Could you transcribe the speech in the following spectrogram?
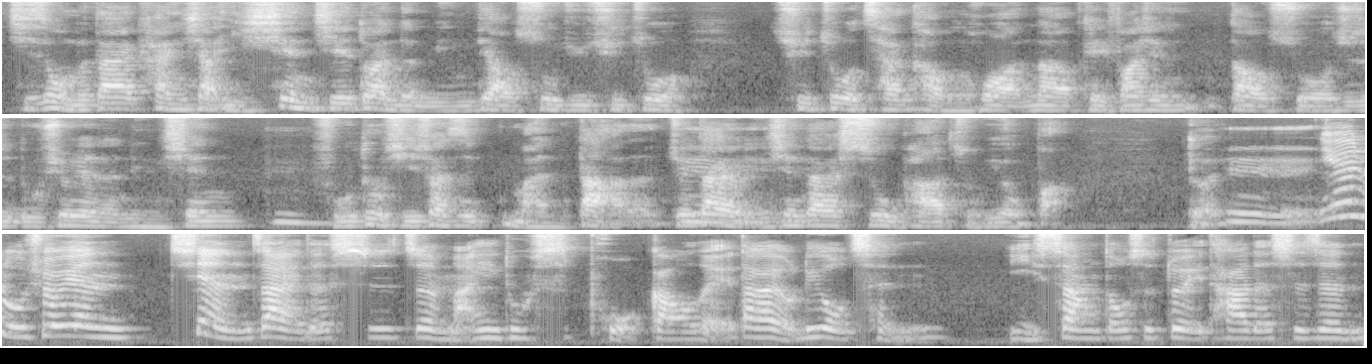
其实我们大概看一下，以现阶段的民调数据去做。去做参考的话，那可以发现到说，就是卢秀燕的领先幅度其实算是蛮大的，就大概有领先大概十五趴左右吧。对嗯，因为卢秀燕现在的施政满意度是颇高的，大概有六成以上都是对她的施政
